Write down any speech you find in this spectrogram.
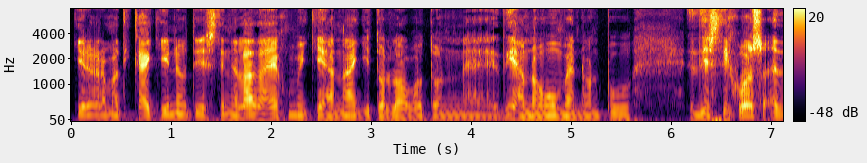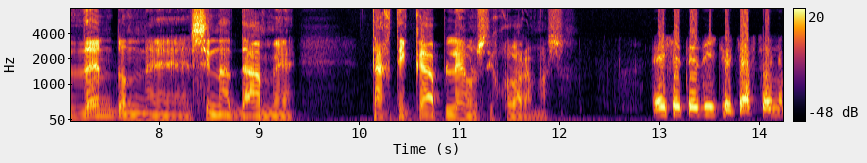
κύριε Γραμματικάκη είναι ότι στην Ελλάδα έχουμε και ανάγκη το λόγο των ε, διανοούμενων που δυστυχώς δεν τον ε, συναντάμε τακτικά πλέον στη χώρα μας. Έχετε δίκιο και αυτό είναι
